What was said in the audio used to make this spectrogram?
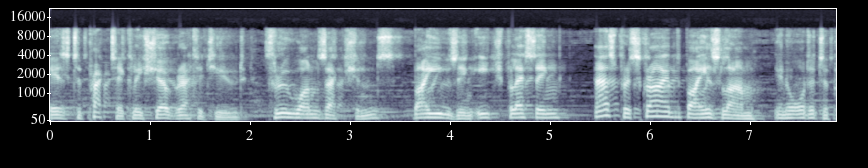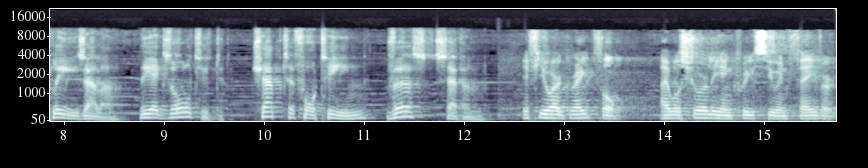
is to practically show gratitude through one's actions by using each blessing as prescribed by Islam in order to please Allah, the Exalted. Chapter 14, verse 7. If you are grateful, I will surely increase you in favor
